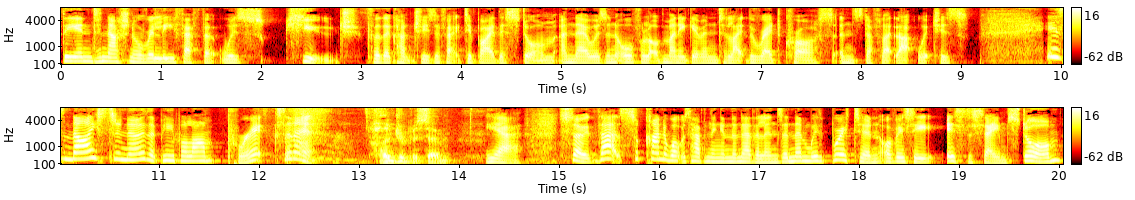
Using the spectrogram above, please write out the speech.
the international relief effort was huge for the countries affected by this storm, and there was an awful lot of money given to like the Red Cross and stuff like that, which is is nice to know that people aren't pricks, isn't it? 100%. Yeah. So that's kind of what was happening in the Netherlands. And then with Britain, obviously, it's the same storm.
